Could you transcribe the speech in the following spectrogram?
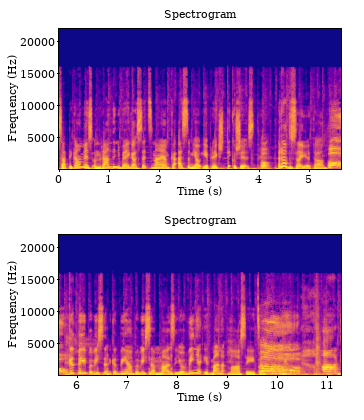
Satikāmies un randiņu beigās secinājām, ka esam jau iepriekš tikušies. Oh. Radu sajietā. Oh! Kad, bija pavisa, kad bijām pavisam mazi, jo viņa ir mana māsīca. Ak,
